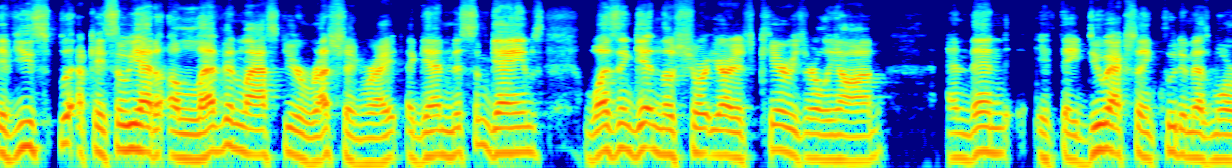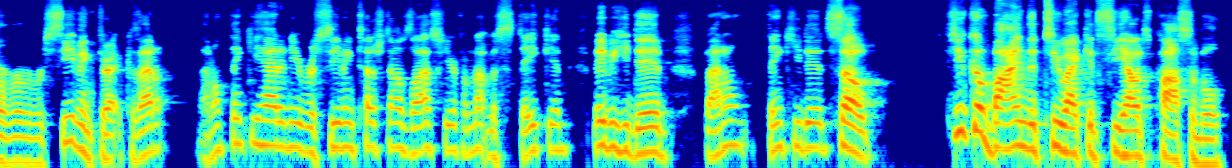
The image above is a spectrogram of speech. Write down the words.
If you split, okay, so we had 11 last year rushing, right? Again, missed some games, wasn't getting those short yardage carries early on. And then if they do actually include him as more of a receiving threat, because I don't, I don't think he had any receiving touchdowns last year, if I'm not mistaken. Maybe he did, but I don't think he did. So if you combine the two, I could see how it's possible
